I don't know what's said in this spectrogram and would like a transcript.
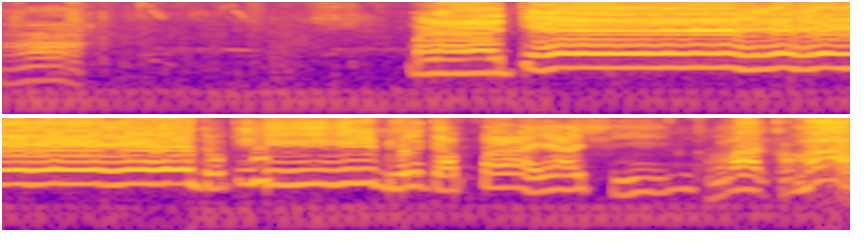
હા. પણ કે જોકી બિલ કાપા આયા છી ખમા ખમા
